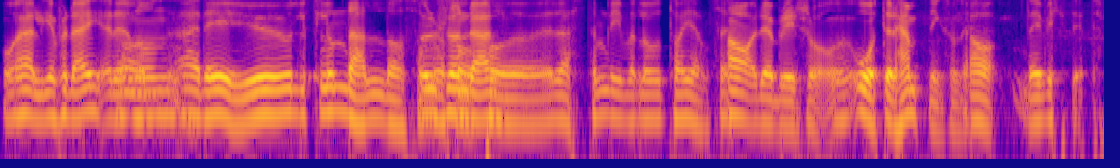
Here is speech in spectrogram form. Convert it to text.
Och helgen för dig? Är det Ja, någon? Nej, det är ju Ulf Lundell då som Ulf Lundell. på. Resten blir väl att ta igen sig. Ja, det blir så. Återhämtning som det Ja, det är viktigt.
